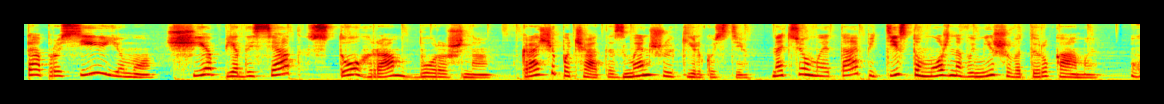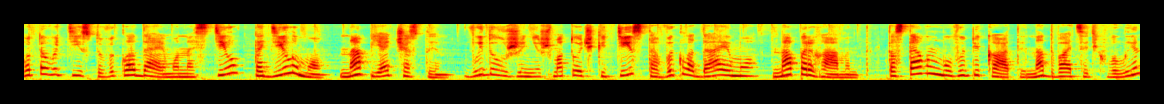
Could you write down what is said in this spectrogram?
Та просіюємо ще 50-100 грам борошна. Краще почати з меншої кількості. На цьому етапі тісто можна вимішувати руками. Готове тісто викладаємо на стіл та ділимо на 5 частин. Видовжені шматочки тіста викладаємо на пергамент та ставимо випікати на 20 хвилин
